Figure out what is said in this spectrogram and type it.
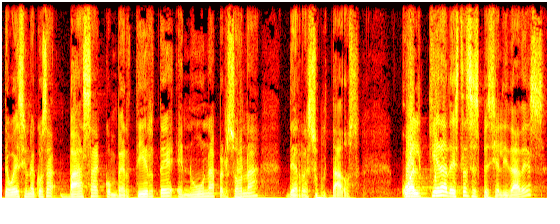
te voy a decir una cosa, vas a convertirte en una persona de resultados. Cualquiera de estas especialidades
